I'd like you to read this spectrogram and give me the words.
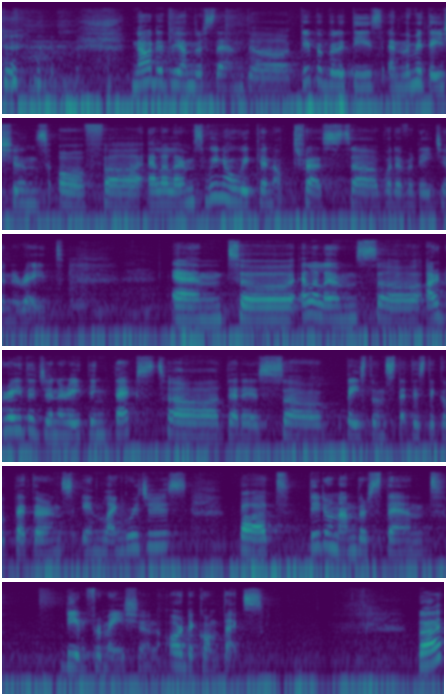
now that we understand the capabilities and limitations of uh, LLMs, we know we cannot trust uh, whatever they generate. And uh, LLMs uh, are great at generating text uh, that is uh, based on statistical patterns in languages, but they don't understand the information or the context. But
